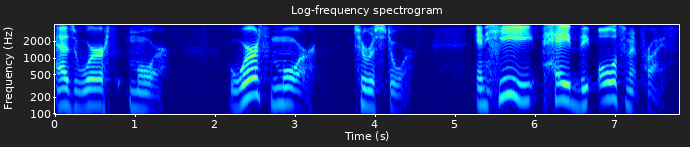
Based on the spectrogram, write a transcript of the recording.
as worth more, worth more to restore. And he paid the ultimate price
